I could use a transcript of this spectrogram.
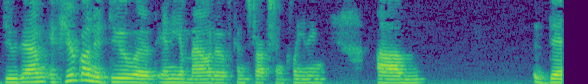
do them if you're going to do a, any amount of construction cleaning. Um, then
